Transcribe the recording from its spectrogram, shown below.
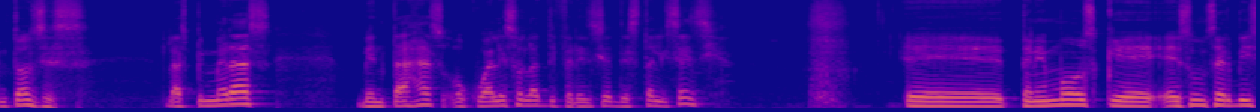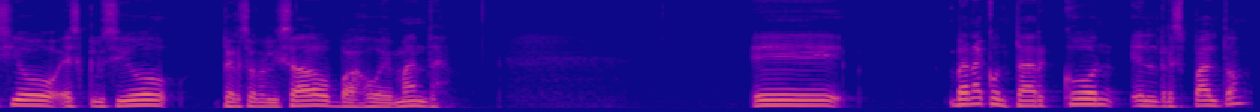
Entonces, las primeras ventajas o cuáles son las diferencias de esta licencia. Eh, tenemos que es un servicio exclusivo personalizado bajo demanda. Eh, van a contar con el respaldo.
